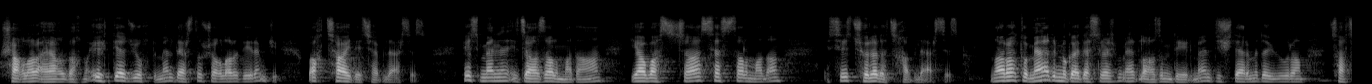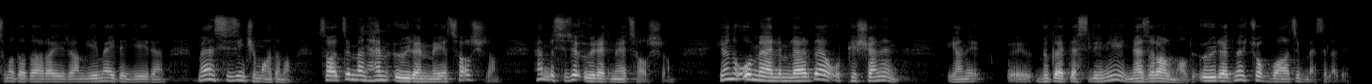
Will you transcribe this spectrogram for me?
uşaqlar ayağa qalxma. Ehtiyac yoxdur. Mən dərsdə uşaqlara deyirəm ki, bax çay da içə bilərsiniz. Heç məndən icazə almadan, yavaşca, səs salmadan siz çölə də çıxa bilərsiniz. Narahat ol, mənə də müqəddəsləşmək lazım deyil. Mən dişlərimi də yuyuram, saçımı da darayıram, yemək də yeyirəm. Mən sizin kimi adamam. Sadəcə mən həm öyrənməyə çalışıram, həm də sizə öyrətməyə çalışıram. Yəni o müəllimlərdə o peşənin, yəni e, müqəddəsliyini nəzərə almalıdır. Öyrətmək çox vacib məsələdir.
